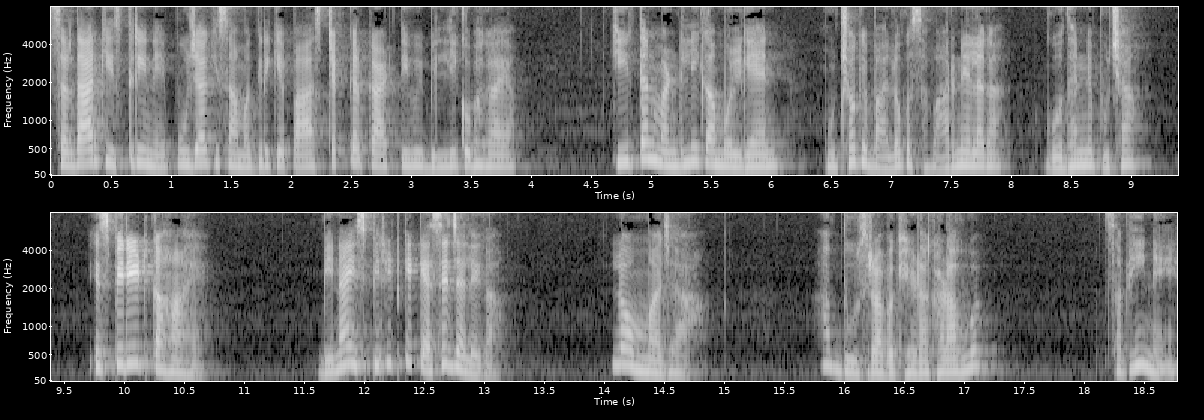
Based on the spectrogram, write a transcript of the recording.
सरदार की स्त्री ने पूजा की सामग्री के पास चक्कर काटती हुई बिल्ली को भगाया। कीर्तन मंडली का मुलगैन मूछों के बालों को संवारने लगा। गोधन ने पूछा, स्पिरिट कहाँ है? बिना स्पिरिट के कैसे जलेगा? लो, मज़ा। अब दूसरा बखेड़ा खड़ा हुआ। सभी ने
